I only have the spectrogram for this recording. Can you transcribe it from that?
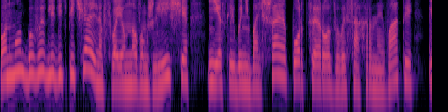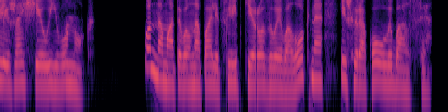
Он мог бы выглядеть печально в своем новом жилище, если бы небольшая порция розовой сахарной ваты, лежащая у его ног. Он наматывал на палец липкие розовые волокна и широко улыбался.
